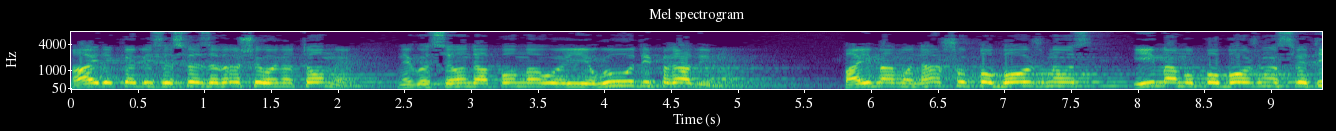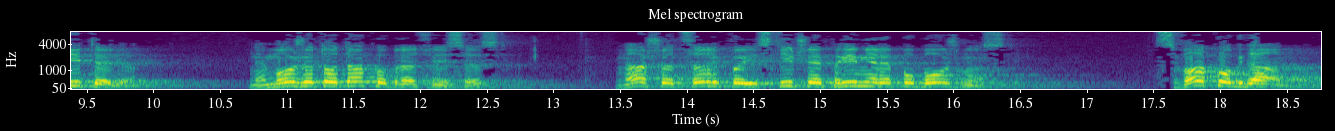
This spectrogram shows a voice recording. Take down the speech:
ajde kad bi se sve završilo na tome, nego se onda pomalo i ludi pravimo. Pa imamo našu pobožnost, imamo pobožnost svetitelja. Ne može to tako, braći i sestre. Naša crkva ističe primjere pobožnosti. Svakog dana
